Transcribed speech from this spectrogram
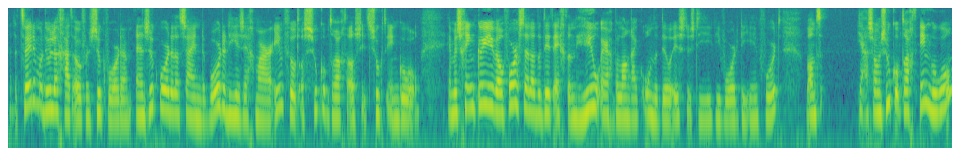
De tweede module gaat over zoekwoorden. En zoekwoorden, dat zijn de woorden die je zeg maar invult als zoekopdracht als je iets zoekt in Google. En misschien kun je je wel voorstellen dat dit echt een heel erg belangrijk onderdeel is, dus die, die woorden die je invoert. Want ja, zo'n zoekopdracht in Google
